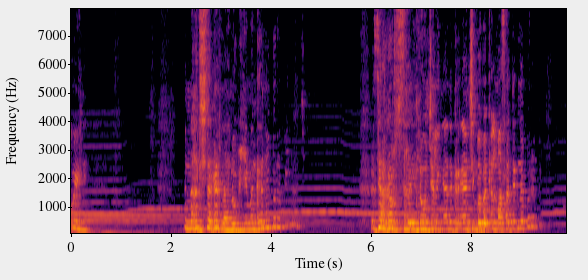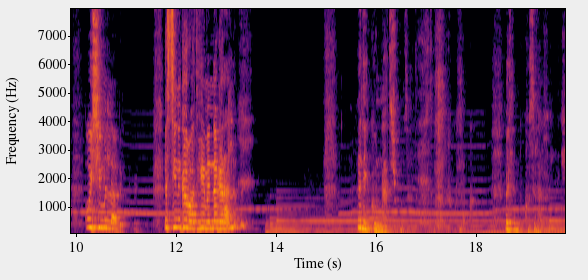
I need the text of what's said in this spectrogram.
ወይኔ እናትሽ ተገድላ ነው ብዬ መንገር ነበረብኝ። እዚህ ሀገር ውስጥ ስለሌለ ወንጀለኛ ነግሬ አንቺን በበቀል ማሳደግ ነበረብኝ። ቆይ እሺ ምን ላድርግ? እስቲ ንገሯት፣ ይሄ ምን ነገር አለብን? እኔ እኮ እናትሽ ቁምሳት በደንብ እኮ ስላልፈለግሽ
